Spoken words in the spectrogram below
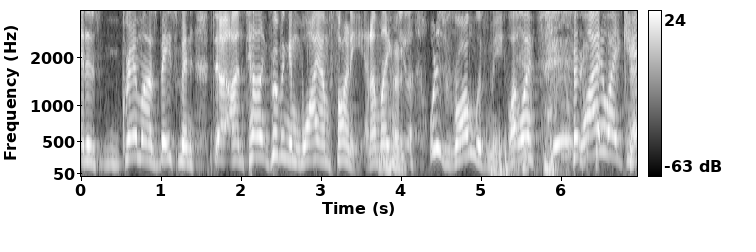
in his grandma's basement on telling, proving him why I'm funny. And I'm like, what is wrong with me? Why, why, why do I care?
